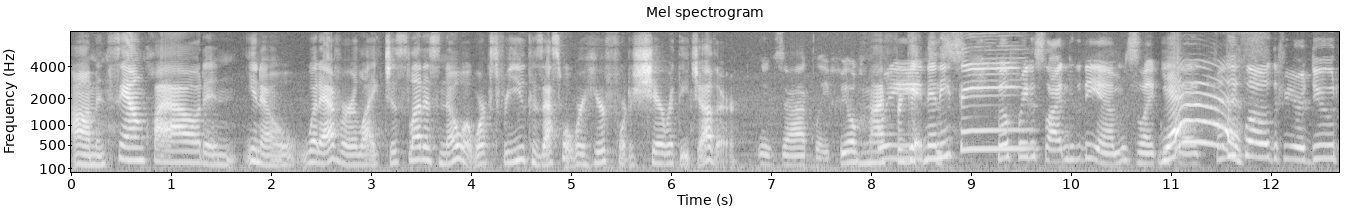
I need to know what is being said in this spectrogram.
um, and soundcloud and you know whatever like just let us know what works for you because that's what we're here for to share with each other Exactly. Feel Am I free. forgetting to, anything? Feel free to slide into the DMs. Like said, fully clothed if you're a dude.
